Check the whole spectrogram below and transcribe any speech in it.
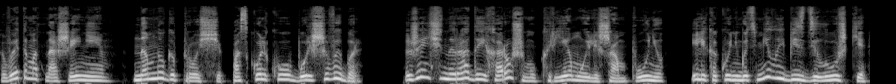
в этом отношении намного проще, поскольку больше выбор. Женщины рады и хорошему крему или шампуню, или какой-нибудь милой безделушке,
